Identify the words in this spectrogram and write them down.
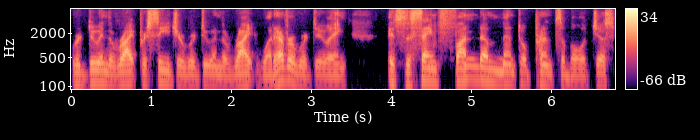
we're doing the right procedure, we're doing the right whatever we're doing. It's the same fundamental principle, just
